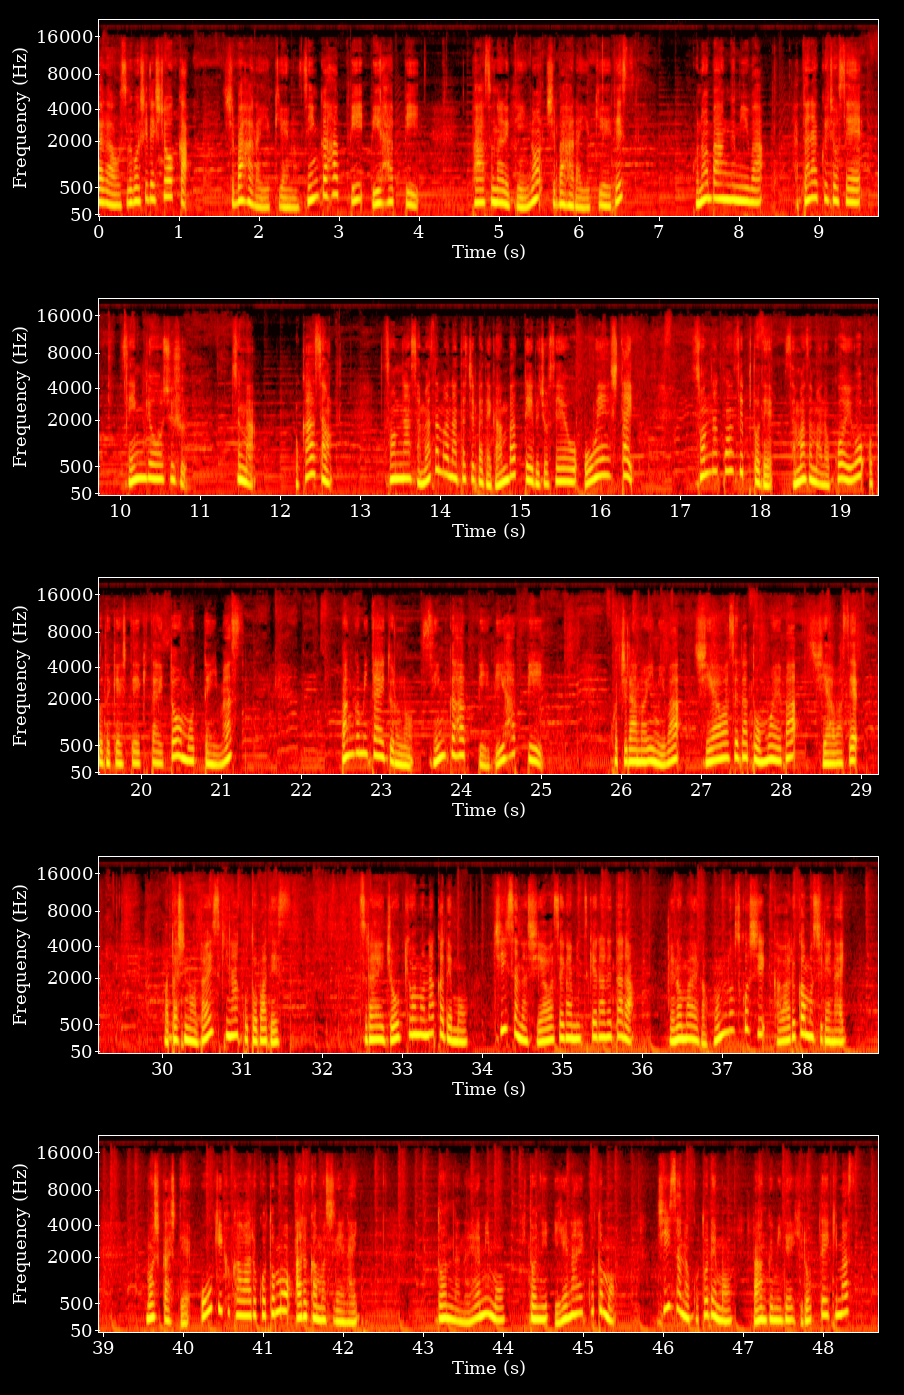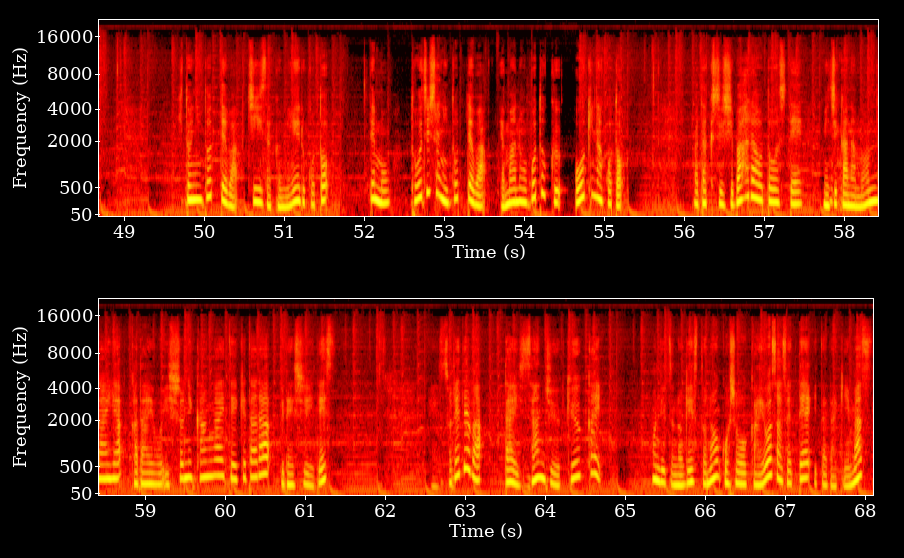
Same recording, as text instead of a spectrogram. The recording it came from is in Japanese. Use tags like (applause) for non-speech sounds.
かがお過ごしでしょうか？柴原幸恵の Think Happy Be Happy パーソナリティの柴原幸恵です。この番組は働く女性専業主婦妻お母さんそんなさまざまな立場で頑張っている女性を応援したいそんなコンセプトでさまざまな声をお届けしていきたいと思っています。番組タイトルの Think Happy Be Happy こちらの意味は幸せだと思えば幸せ。私の大好きな言葉です。辛い状況の中でも小さな幸せが見つけられたら目の前がほんの少し変わるかもしれない。もしかして大きく変わることもあるかもしれない。どんな悩みも人に言えないことも小さなことでも番組で拾っていきます。人にとっては小さく見えること。でも当事者にとっては山のごとく大きなこと。私柴原を通して身近な問題や課題を一緒に考えていけたら嬉しいです。それでは第39回本日のゲストのご紹介をさせていただきます。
